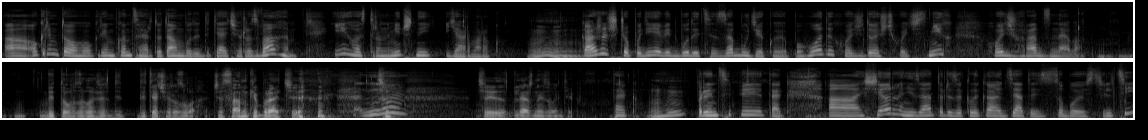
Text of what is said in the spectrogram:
А, окрім того, окрім концерту, там будуть дитячі розваги і гастрономічний ярмарок. м Кажуть, що подія відбудеться за будь-якої погоди, хоч дощ, хоч сніг, хоч град з неба. Від того залежать ді- дитячі розваги. Чи санки брати, чи, Ну, чи пляжний зонтик. Так. Угу. В принципі, так. А ще організатори закликають взяти з собою стільці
